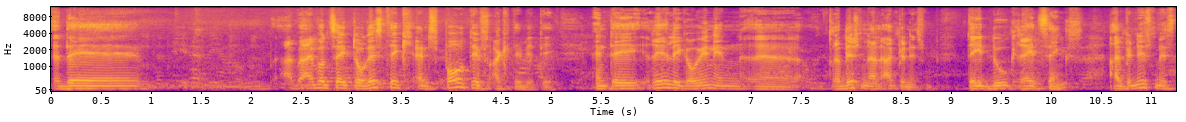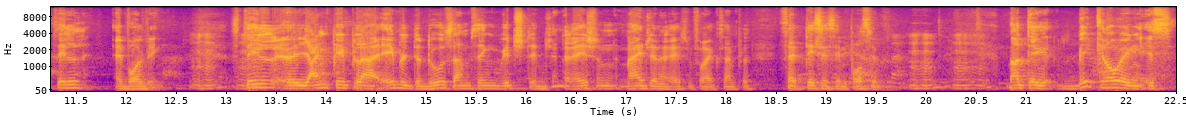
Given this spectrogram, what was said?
the, I would say touristic and sportive activity, and they really go in in uh, traditional alpinism, they do great things. Alpinism is still evolving. Mm -hmm. Still, uh, young people are able to do something which the generation, my generation, for example, said this is impossible. Mm -hmm. But the big growing is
